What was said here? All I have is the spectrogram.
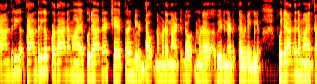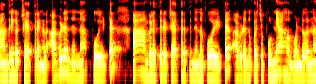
താന്ത്രിക താന്ത്രിക പ്രധാനമായ പുരാതന ക്ഷേത്രങ്ങളുണ്ടാവും നമ്മുടെ നാട്ടിലോ നമ്മുടെ വീടിനടുത്ത് എവിടെയെങ്കിലും. പുരാതനമായ താന്ത്രിക ക്ഷേത്രങ്ങൾ അവിടെ നിന്ന് പോയിട്ട് ആ അമ്പലത്തിലെ ക്ഷേത്രത്തിൽ നിന്ന് പോയിട്ട് അവിടെ നിന്ന് കുറച്ച് പുണ്യാഹം കൊണ്ടുവന്ന്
